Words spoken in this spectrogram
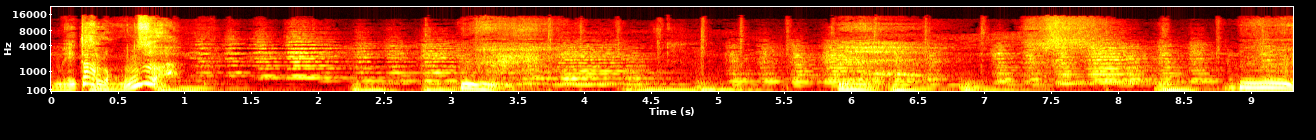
没大笼子。嗯，嗯，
